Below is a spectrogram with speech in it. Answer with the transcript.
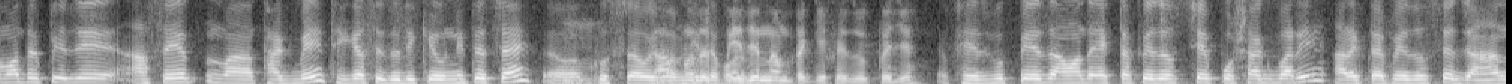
আমাদের পেজে আছে থাকবে ঠিক আছে যদি কেউ নিতে চায় খুচরা ওইভাবে নিতে পারবে। পেজের নামটা কি ফেসবুক পেজে ফেসবুক পেজ আমাদের একটা পেজ হচ্ছে পোশাক বাড়ি আরেকটা পেজ হচ্ছে জাহান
